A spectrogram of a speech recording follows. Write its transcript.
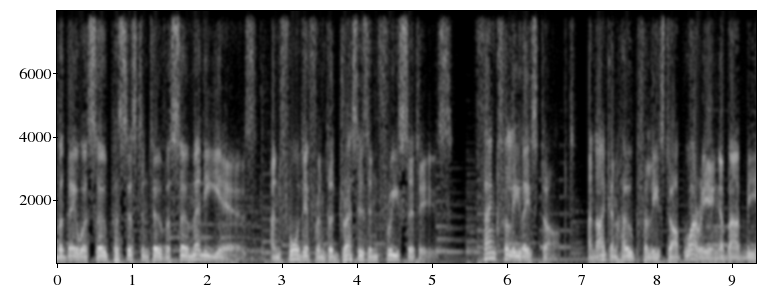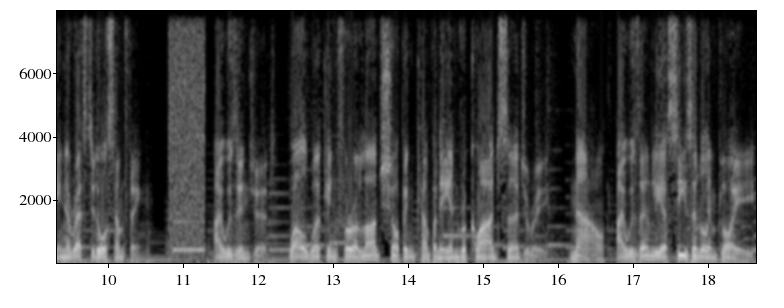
but they were so persistent over so many years and four different addresses in three cities. Thankfully they stopped, and I can hopefully stop worrying about being arrested or something. I was injured while working for a large shopping company and required surgery. Now, I was only a seasonal employee,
